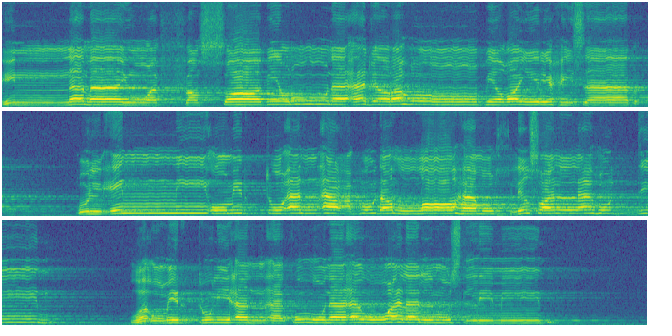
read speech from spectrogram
إنما يوفى الصابرون أجرهم بغير حساب. قل إني أمرت أن أعبد الله مخلصا له الدين وأمرت لأن أكون أول المسلمين.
